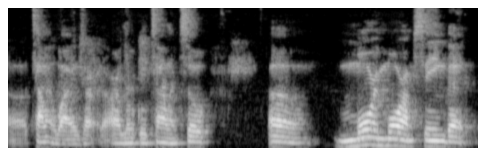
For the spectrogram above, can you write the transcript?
uh, talent wise, our, our, local talent. So, uh, more and more I'm seeing that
